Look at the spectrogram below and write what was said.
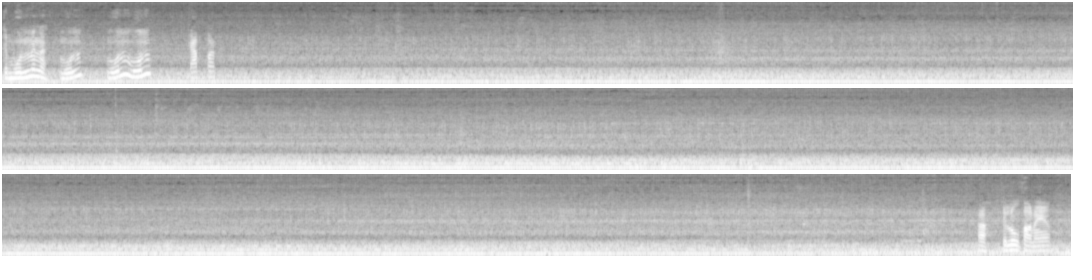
จะหมุนไหมนะหมุนหมุนหมุนจับปัด อะจะลงฝั่งไหนครับ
